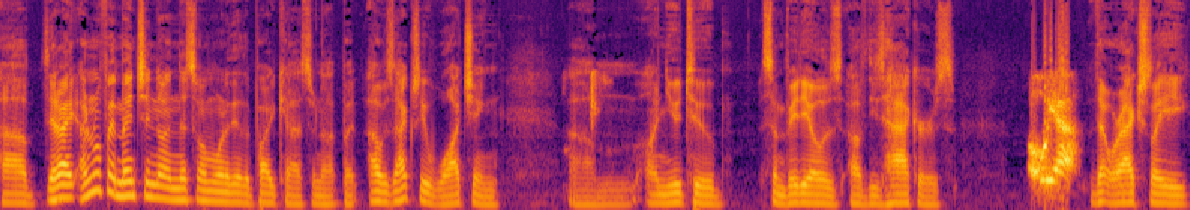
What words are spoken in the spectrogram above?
Uh, did I? I don't know if I mentioned on this on one of the other podcasts or not, but I was actually watching um, on YouTube some videos of these hackers Oh yeah. that were actually,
